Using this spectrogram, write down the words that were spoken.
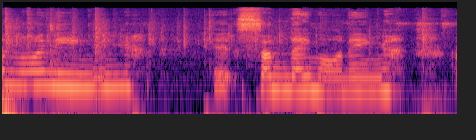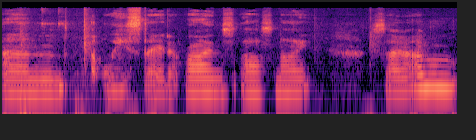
Good morning. It's Sunday morning and we stayed at Ryan's last night. So I'm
